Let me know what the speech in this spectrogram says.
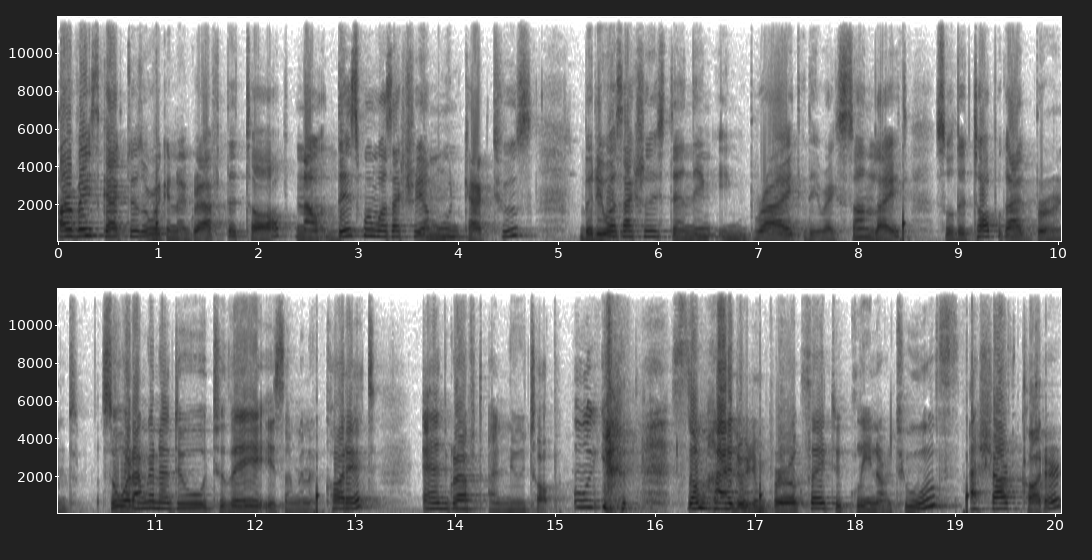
Our base cactus, we're gonna graft the top. Now, this one was actually a moon cactus, but it was actually standing in bright direct sunlight, so the top got burned. So what I'm gonna do today is I'm gonna cut it and graft a new top. Some hydrogen peroxide to clean our tools, a sharp cutter,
